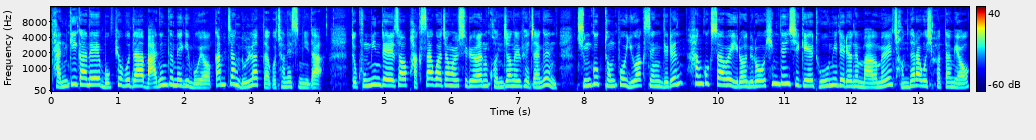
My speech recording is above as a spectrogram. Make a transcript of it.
단기간에 목표보다 많은 금액이 모여 깜짝 놀랐다고 전했습니다. 또 국민대에서 박사과정을 수료한 권정일 회장은 중국 동포 유학생들은 한국 사회 일원으로 힘든 시기에 도움이 되려는 마음을 전달하고 싶었다며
